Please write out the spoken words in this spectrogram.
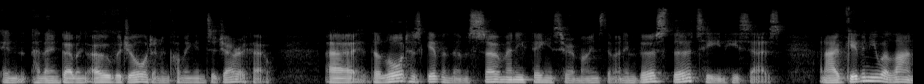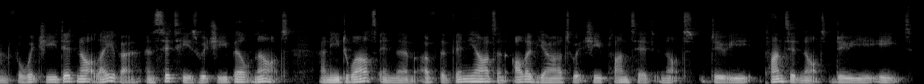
in and then going over Jordan and coming into Jericho. Uh, the Lord has given them so many things, he reminds them. And in verse 13, he says, And I have given you a land for which ye did not labour, and cities which ye built not, and ye dwelt in them. Of the vineyards and olive yards which ye planted not, do ye planted not, do ye eat.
